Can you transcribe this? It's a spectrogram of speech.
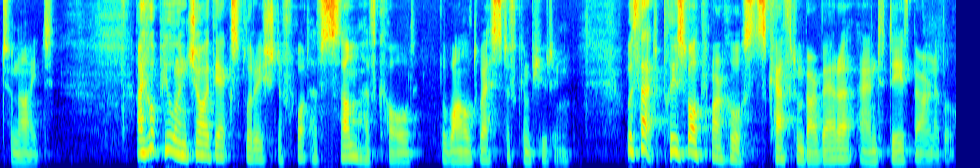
tonight. I hope you'll enjoy the exploration of what have some have called the Wild West of computing. With that, please welcome our hosts, Catherine Barbera and Dave Bernabo.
